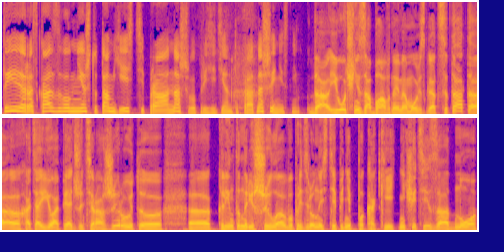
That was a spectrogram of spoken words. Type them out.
Ты рассказывал мне, что там есть про нашего президента, про отношения с ним. Да, и очень забавная, на мой взгляд, цитата, э, хотя ее опять же тиражируют. Э, э, Клинтон решила в определенной степени пококетничать и заодно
